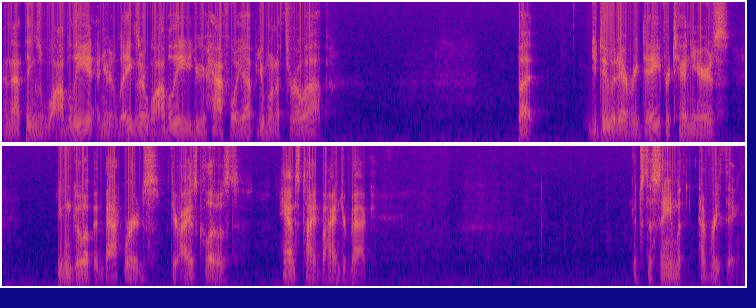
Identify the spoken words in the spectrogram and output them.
and that thing's wobbly and your legs are wobbly, you're halfway up, you want to throw up. But you do it every day for 10 years, you can go up it backwards with your eyes closed, hands tied behind your back. It's the same with everything.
